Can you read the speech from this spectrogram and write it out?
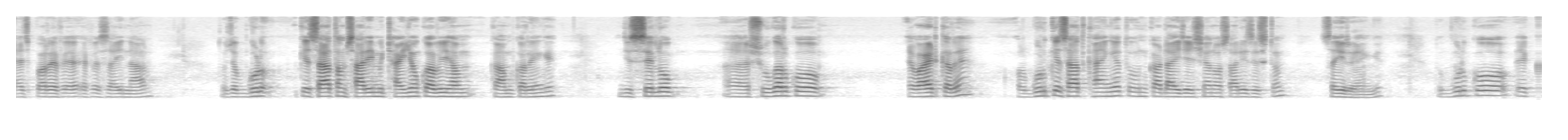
एज पर एफ़ एफ़ एस आई नार तो जब गुड़ के साथ हम सारी मिठाइयों का भी हम काम करेंगे, जिससे लोग शुगर को अवॉइड करें और गुड़ के साथ खाएँगे तो उनका डाइजेशन और सारी सिस्टम सही रहेंगे। तो गुड़ को एक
